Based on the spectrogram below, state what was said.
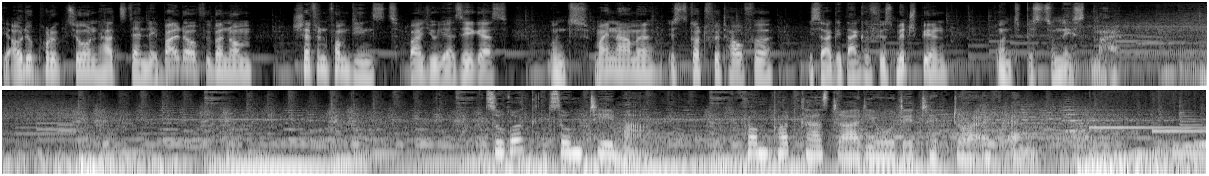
Die Audioproduktion hat Stanley Baldauf übernommen, Chefin vom Dienst war Julia Segers und mein Name ist Gottfried Haufe. Ich sage danke fürs Mitspielen und bis zum nächsten Mal. Zurück zum Thema vom Podcast Radio Detektor FM.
